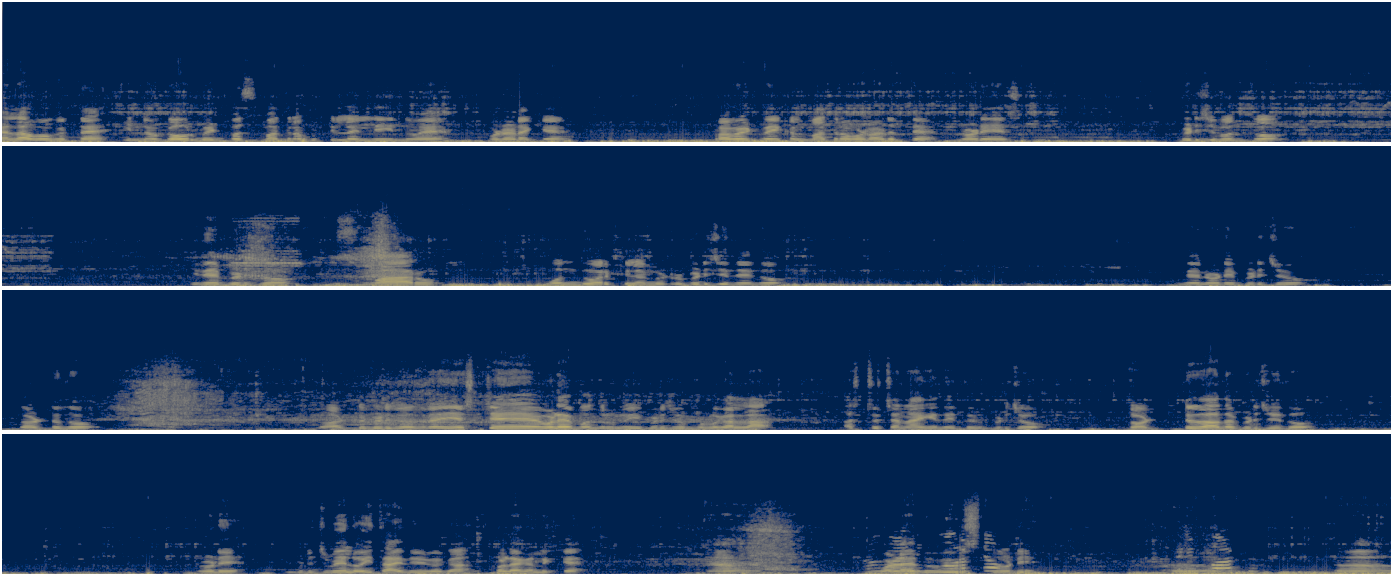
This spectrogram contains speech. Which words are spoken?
ಎಲ್ಲ ಹೋಗುತ್ತೆ. ಇನ್ನು ಗೌರ್ಮೆಂಟ್ ಬಸ್ ಮಾತ್ರ ಬಿಟ್ಟಿಲ್ಲ ಇಲ್ಲಿ ಇನ್ನೂ ಓಡಾಡೋಕ್ಕೆ. ಪ್ರೈವೇಟ್ ವೆಹಿಕಲ್ ಮಾತ್ರ ಓಡಾಡುತ್ತೆ. ನೋಡಿ, ಬ್ರಿಡ್ಜ್ ಬಂತು. ಇದೇ ಬ್ರಿಡ್ಜು. ಸುಮಾರು ಒಂದೂವರೆ ಕಿಲೋಮೀಟ್ರ್ ಬ್ರಿಡ್ಜ್ ಇದೆ ಇದು. ಇದೇ ನೋಡಿ ಬ್ರಿಡ್ಜು. ದೊಡ್ಡದು. ದೊಡ್ಡ ಬ್ರಿಡ್ಜು ಅಂದರೆ ಎಷ್ಟೇ ಹೊಳೆ ಬಂದ್ರೂ ಈ ಬ್ರಿಡ್ಜು ಮುಳುಗಲ್ಲ. ಅಷ್ಟು ಚೆನ್ನಾಗಿದೆ ಇದು ಬ್ರಿಡ್ಜು. ದೊಡ್ಡದಾದ ಬ್ರಿಡ್ಜ್ ಇದು. ನೋಡಿ, ಬ್ರಿಡ್ಜ್ ಮೇಲೆ ಹೋಯ್ತಾ ಇದ್ದೀವಿ ಇವಾಗ ಕೊಳ್ಳೇಗಾಲಕ್ಕೆ ಒಳ್ಳೆಯದು ವ್ಯೂಸ್ ನೋಡಿ. ಹಾಂ.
